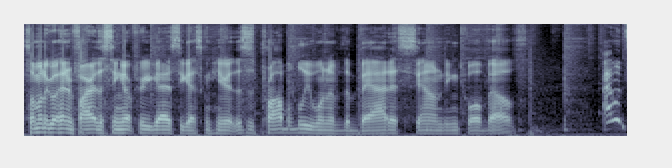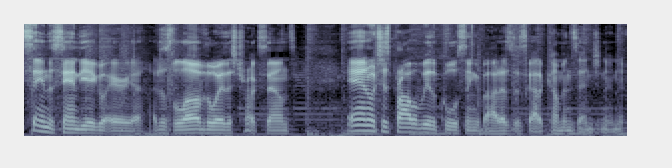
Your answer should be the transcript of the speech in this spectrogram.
So I'm gonna go ahead and fire this thing up for you guys so you guys can hear it. This is probably one of the baddest sounding 12 valves I would say in the San Diego area. I just love the way this truck sounds. And which is probably the coolest thing about it is it's got a Cummins engine in it.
